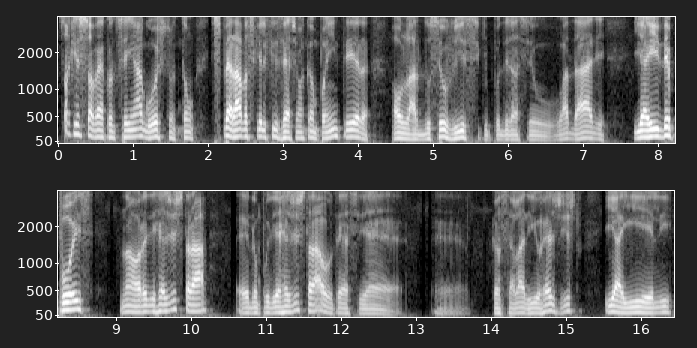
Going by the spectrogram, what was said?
Só que isso só vai acontecer em agosto, então esperava-se que ele fizesse uma campanha inteira ao lado do seu vice, que poderá ser o Haddad, e aí depois na hora de registrar, ele não podia registrar, o TSE é, cancelaria o registro e aí ele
